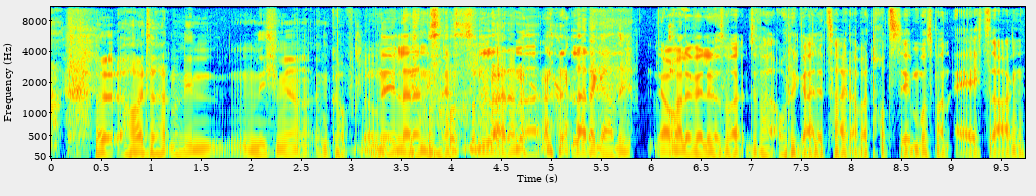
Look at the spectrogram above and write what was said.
weil heute hat man ihn nicht mehr im Kopf, glaube ich. Nee, leider nicht mehr. Leider. Leider gar nicht. Ja, auf alle Fälle, das war, das war auch eine geile Zeit, aber trotzdem muss man echt sagen,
